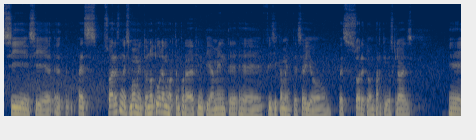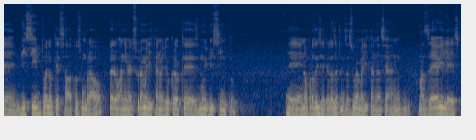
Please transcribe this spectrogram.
Sí, sí, eh, eh, pues Suárez en ese momento no tuvo la mejor temporada definitivamente, físicamente se vio, pues sobre todo en partidos claves, distinto a lo que estaba acostumbrado, pero a nivel suramericano yo creo que es muy distinto. Eh, no por decir que las defensas suramericanas sean más débiles,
